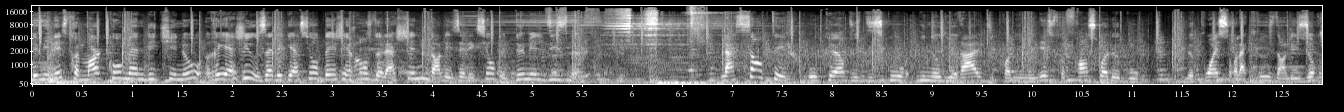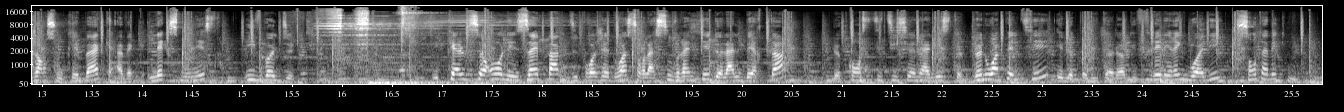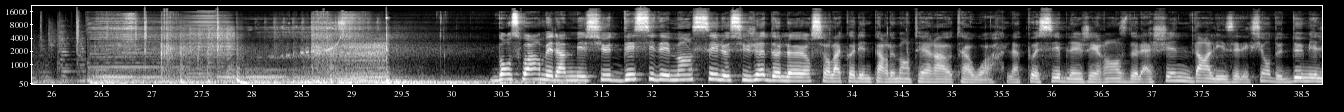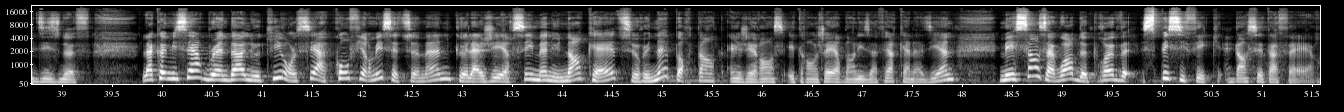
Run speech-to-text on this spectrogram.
le ministre Marco Mendicino réagit aux allégations d'ingérence de la Chine dans les élections de 2019. La santé au cœur du discours inaugural du premier ministre François Legault. Le point sur la crise dans les urgences au Québec avec l'ex-ministre Yves Bolduc. Et quels seront les impacts du projet de loi sur la souveraineté de l'Alberta? Le constitutionnaliste Benoît Pelletier et le politologue Frédéric Boilly sont avec nous. Bonsoir, Mesdames, Messieurs. Décidément, c'est le sujet de l'heure sur la colline parlementaire à Ottawa, la possible ingérence de la Chine dans les élections de 2019. La commissaire Brenda Lucky, on le sait, a confirmé cette semaine que la GRC mène une enquête sur une importante ingérence étrangère dans les affaires canadiennes, mais sans avoir de preuves spécifiques dans cette affaire.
